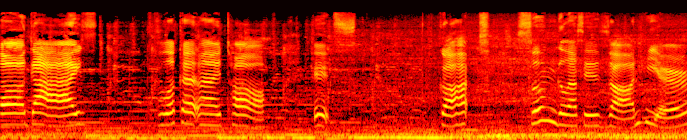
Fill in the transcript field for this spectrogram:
Uh, guys, look at my top. It's got sunglasses on here.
